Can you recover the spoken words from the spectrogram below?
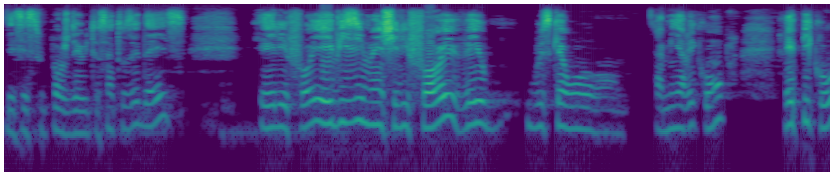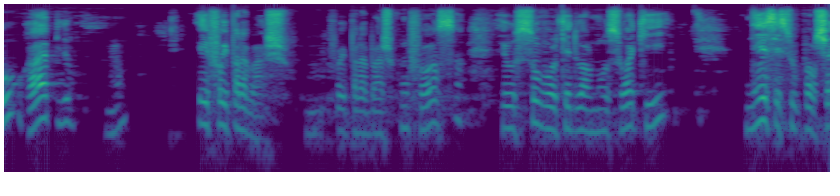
desse suporte de 810. Ele foi, e visivelmente ele foi, veio buscar o, a minha recompra, repicou rápido, né? e foi para baixo. Foi para baixo com força. Eu só voltei do almoço aqui, Nesse suporte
